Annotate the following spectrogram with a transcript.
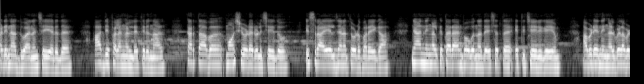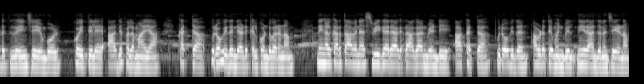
കഠിനാധ്വാനം ചെയ്യരുത്. ആദ്യഫലങ്ങളുടെ തിരുനാൾ. കർത്താവ് മോശയോട് അരുളി ചെയ്തു. ഇസ്രായേൽ ജനത്തോട് പറയുക ഞാൻ നിങ്ങൾക്ക് തരാൻ പോകുന്ന ദേശത്ത് എത്തിച്ചേരുകയും അവിടെ നിങ്ങൾ വിളവെടുക്കുകയും ചെയ്യുമ്പോൾ കൊയ്ത്തിലെ ആദ്യഫലമായ കറ്റ പുരോഹിതന്റെ അടുക്കൽ കൊണ്ടുവരണം. നിങ്ങൾ കർത്താവിന് സ്വീകാരാകാൻ വേണ്ടി ആ കറ്റ പുരോഹിതൻ അവിടുത്തെ മുൻപിൽ നീരാഞ്ജനം ചെയ്യണം.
